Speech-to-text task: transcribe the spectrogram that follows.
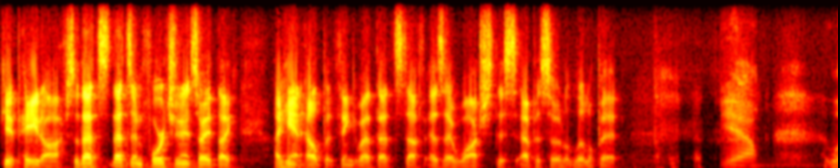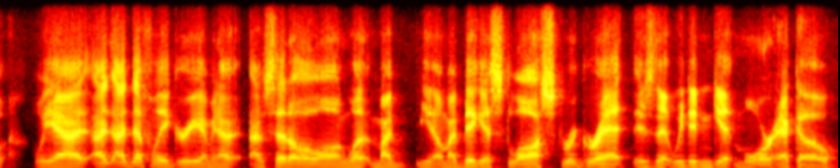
get paid off. So that's that's unfortunate. So i like i can't help but think about that stuff as i watch this episode a little bit. Yeah. Well, well yeah I, I definitely agree. I mean I, i've said all along what my you know my biggest lost regret is that we didn't get more Eko.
